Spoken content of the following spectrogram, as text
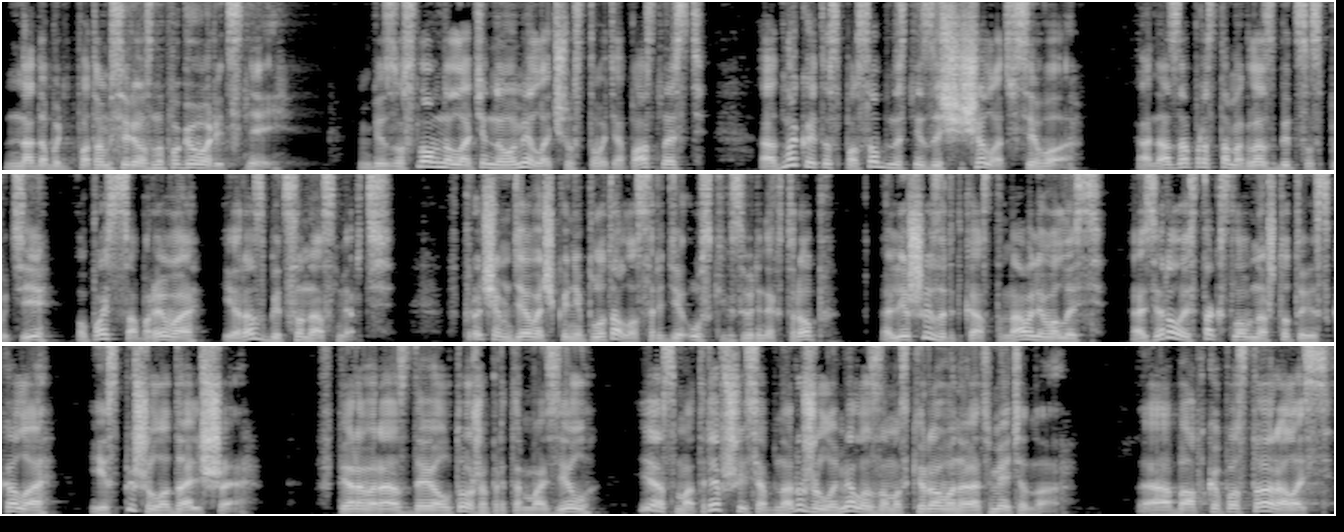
Надо будет потом серьезно поговорить с ней. Безусловно, Латина умела чувствовать опасность, однако эта способность не защищала от всего. Она запросто могла сбиться с пути, упасть с обрыва и разбиться насмерть. Впрочем, девочка не плутала среди узких звериных троп, лишь изредка останавливалась, озиралась так, словно что-то искала, и спешила дальше. В первый раз Дейл тоже притормозил и, осмотревшись, обнаружил умело замаскированную отметину. А бабка постаралась.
